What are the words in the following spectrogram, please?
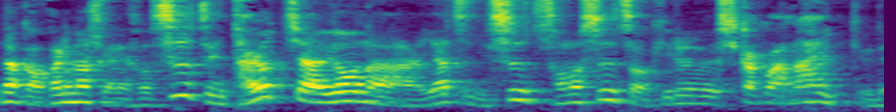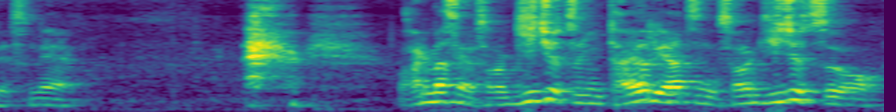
なんか分かりますかねそのスーツに頼っちゃうようなやつにスーツそのスーツを着る資格はないっていうですね。分かりますかねその技術に頼るやつにその技術を、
